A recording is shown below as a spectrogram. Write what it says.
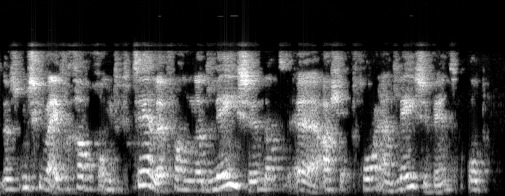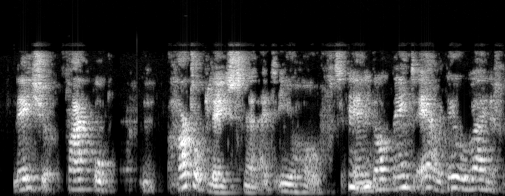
Dat is misschien wel even grappig om te vertellen. Van dat lezen, dat eh, als je gewoon aan het lezen bent, op, lees je vaak op hardop leessnelheid in je hoofd. En Mhm. dat neemt eigenlijk heel weinig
